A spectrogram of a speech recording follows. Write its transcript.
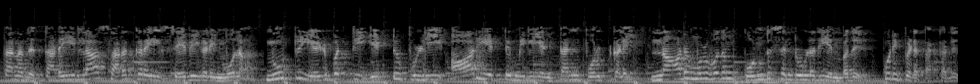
தனது தடையில்லா சரக்கு ரயில் சேவைகளின் மூலம் நூற்று எழுபத்தி எட்டு புள்ளி ஆறு எட்டு மில்லியன் டன் பொருட்களை நாடு முழுவதும் கொண்டு சென்றுள்ளது என்பது குறிப்பிடத்தக்கது.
